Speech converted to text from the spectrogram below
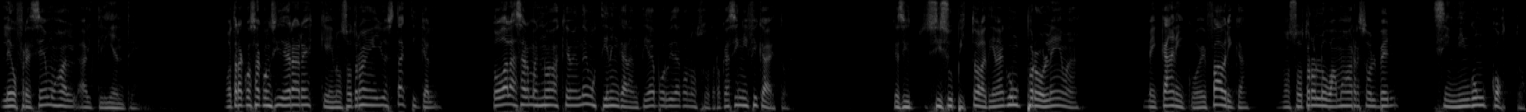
le ofrecemos al, al cliente. Otra cosa a considerar es que nosotros en US Tactical, todas las armas nuevas que vendemos tienen garantía de por vida con nosotros. ¿Qué significa esto? Que si, su pistola tiene algún problema mecánico de fábrica, nosotros lo vamos a resolver sin ningún costo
